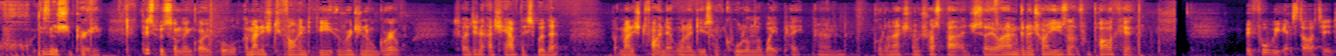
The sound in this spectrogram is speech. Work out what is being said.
Oh, isn't she pretty? This was something quite cool. I managed to find the original grill. So I didn't actually have this with it, but managed to find it when I do something cool on the weight plate and got a National Trust badge. So I am going to try using that for parking. Before we get started,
